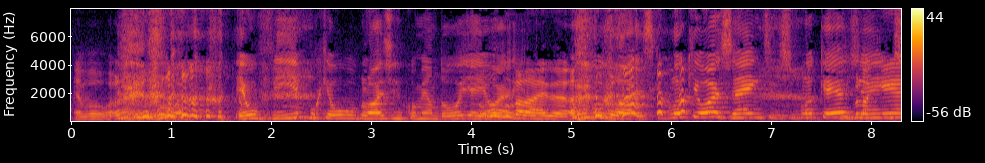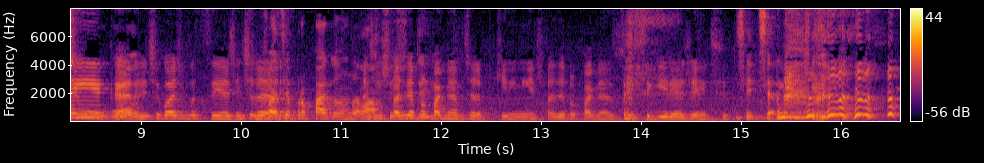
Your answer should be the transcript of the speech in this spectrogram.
É boa. Muito boa. eu vi porque o Gloss recomendou e aí eu. Hugo Valada. O Gloss, que bloqueou a gente, desbloqueia a gente. Desbloqueia aí, Hugo. cara. A gente gosta de você. A gente, Fui fazer propaganda lá a gente fazia dele. propaganda, a gente era pequenininha, gente fazia propaganda, vocês seguirem a gente. A gente era pequenininha.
